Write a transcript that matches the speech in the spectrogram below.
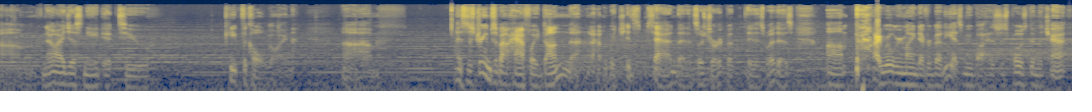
Um, now I just need it to keep the coal going. Um, as the stream's about halfway done, which is sad that it's so short, but it is what it is. Um, I will remind everybody, as Moobot has just posted in the chat,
